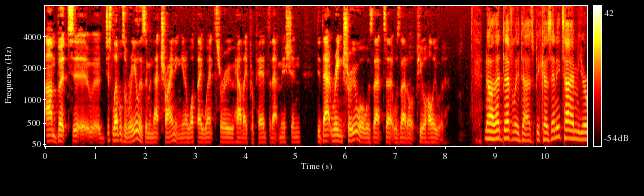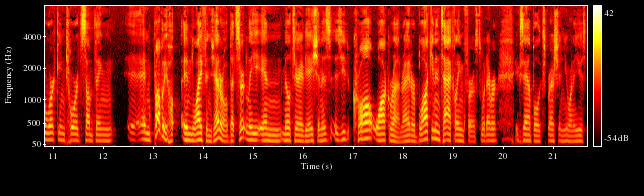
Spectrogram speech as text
Um, but uh, just levels of realism in that training, you know, what they went through, how they prepared for that mission. Did that ring true or was that, uh, was that pure Hollywood? No, that definitely does because anytime you're working towards something and probably in life in general, but certainly in military aviation, is, is you crawl, walk, run, right? Or blocking and tackling first, whatever example expression you want to use.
